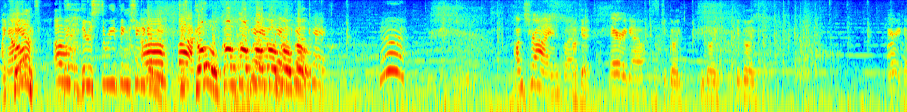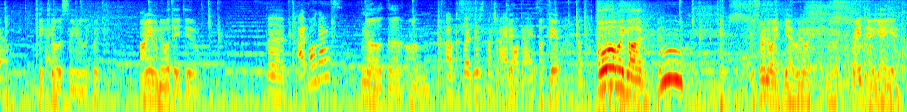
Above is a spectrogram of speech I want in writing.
I no? can't. Oh. There- there's three things shooting Oh, at me. fuck. Just go, go, go, okay, go, okay, go, okay, go, go. okay. I'm trying, but Okay, there we go. just keep going. Keep going. Keep going. There we go. Okay, kill this thing really quick. I don't even know what they do. The eyeball guys? No, the um. Oh, because like, there's a bunch of Okay, eyeball guys. up here. Uh, oh my god. Ooh. Okay, just run away. Yeah, run away. Run away. Right there. Yeah, yeah.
